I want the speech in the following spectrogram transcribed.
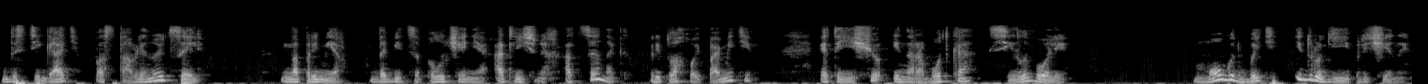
достигать поставленную цель. Например, добиться получения отличных оценок при плохой памяти – это еще и наработка силы воли. Могут быть и другие причины.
